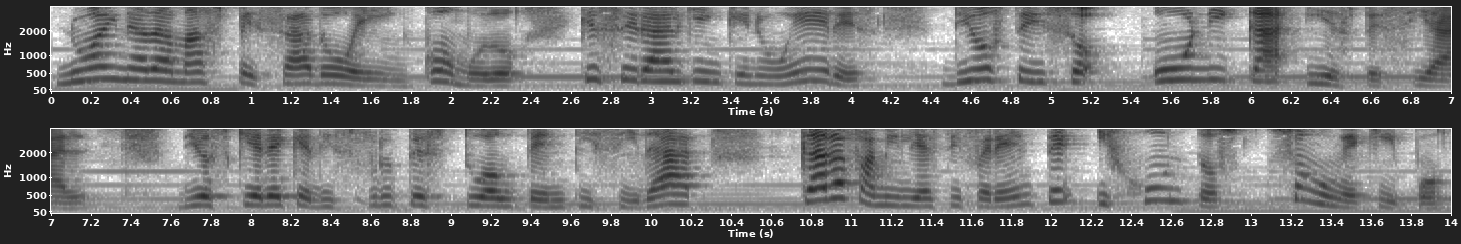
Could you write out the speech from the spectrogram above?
No hay nada más pesado e incómodo que ser alguien que no eres. Dios te hizo única y especial. Dios quiere que disfrutes tu autenticidad. Cada familia es diferente y juntos son un equipo.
